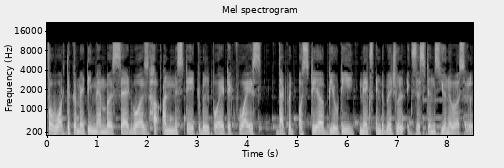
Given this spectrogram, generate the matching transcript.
for what the committee members said was her unmistakable poetic voice that, with austere beauty, makes individual existence universal.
